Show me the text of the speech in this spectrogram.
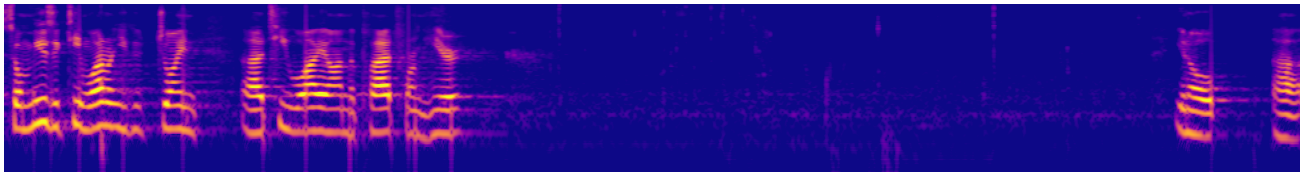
So, music team, why don't you join uh, TY on the platform here. You know, uh,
